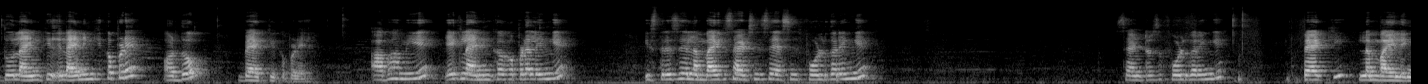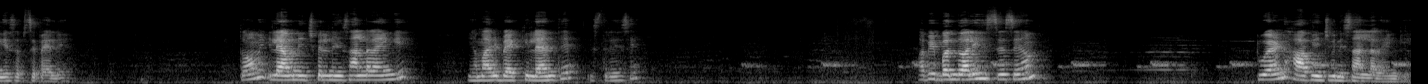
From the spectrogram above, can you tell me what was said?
दो लाइन के लाइनिंग के कपड़े और दो बैग के कपड़े। अब हम ये एक लाइनिंग का कपड़ा लेंगे। इस तरह से लंबाई की साइड से इसे ऐसे फोल्ड करेंगे। सेंटर से फोल्ड करेंगे। बैग की लंबाई लेंगे सबसे पहले। तो हम इलेवन इंच पहले निशान लगाएँगे। ये हमारी बैग की लेंथ है इस तरह से। ये बंद वाले हिस्से से हम टू एंड हाफ़ इंच में निशान लगाएँगे।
